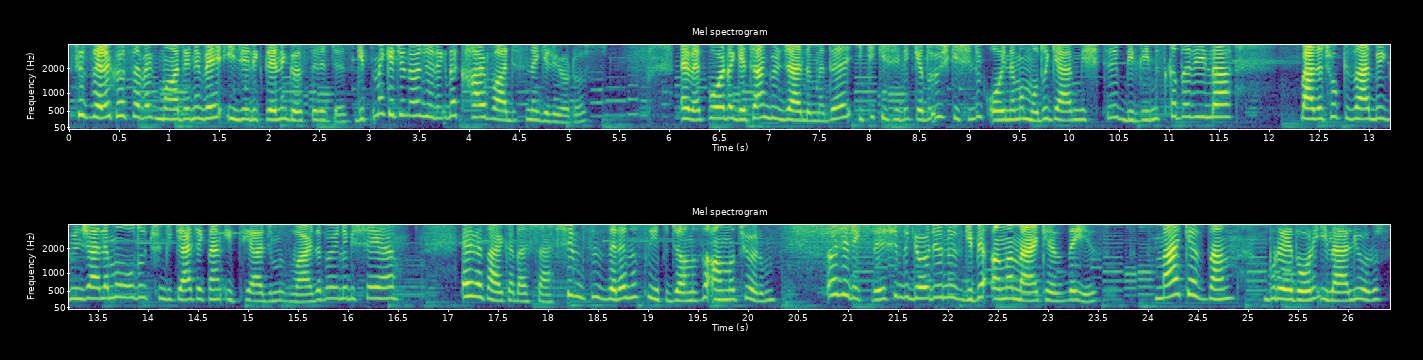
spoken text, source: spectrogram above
sizlere Köstebek madeni ve inceliklerini göstereceğiz. Gitmek için öncelikle Kar Vadisi'ne giriyoruz. Evet bu arada geçen güncellemede 2 kişilik ya da 3 kişilik oynama modu gelmişti bildiğimiz kadarıyla. Bence çok güzel bir güncelleme oldu çünkü gerçekten ihtiyacımız vardı böyle bir şeye. Evet arkadaşlar şimdi sizlere nasıl yapacağınızı anlatıyorum. Öncelikle şimdi gördüğünüz gibi ana merkezdeyiz. Merkezden buraya doğru ilerliyoruz.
